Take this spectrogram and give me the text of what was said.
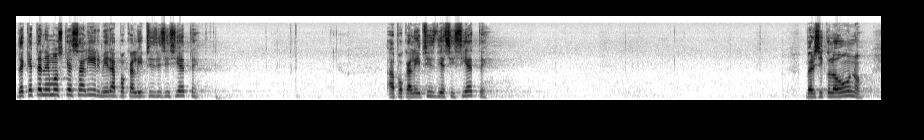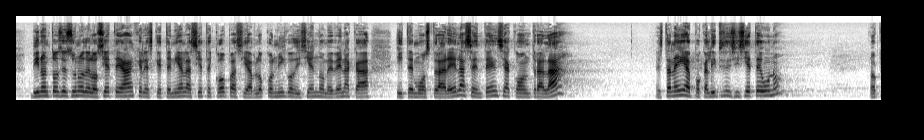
¿De qué tenemos que salir? Mira Apocalipsis 17. Apocalipsis 17. Versículo 1. Vino entonces uno de los siete ángeles que tenían las siete copas y habló conmigo diciéndome, ven acá y te mostraré la sentencia contra la... ¿Están ahí? Apocalipsis 17, 1. Ok.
